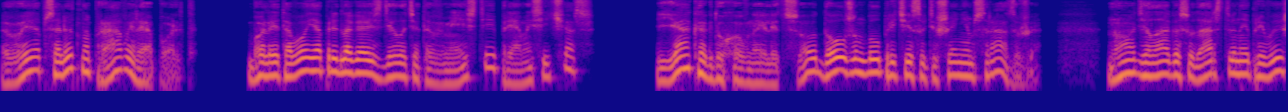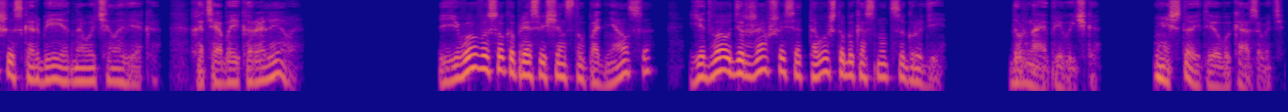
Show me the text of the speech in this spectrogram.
Вы абсолютно правы, Леопольд. Более того, я предлагаю сделать это вместе и прямо сейчас. Я, как духовное лицо, должен был прийти с утешением сразу же, но дела государственные превыше скорбей одного человека, хотя бы и королевы. Его высокопреосвященство поднялся, едва удержавшись от того, чтобы коснуться груди. Дурная привычка. Не стоит ее выказывать.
